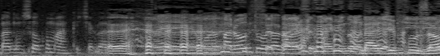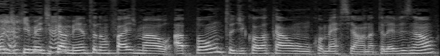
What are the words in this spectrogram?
Bagunçou com o marketing agora. é, É, parou tudo tá- agora. você tá na difusão de que medicamento não faz mal, a ponto de colocar um comercial na televisão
